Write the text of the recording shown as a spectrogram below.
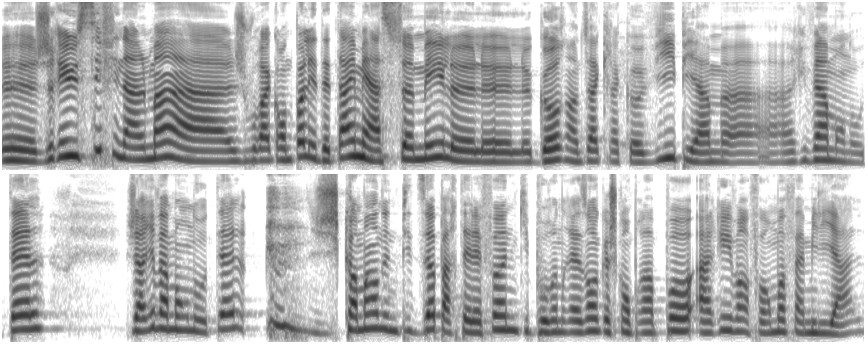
Euh, je réussis finalement à, je vous raconte pas les détails, mais à semer le, gars rendu à Cracovie puis à arriver à mon hôtel. J'arrive à mon hôtel, je commande une pizza par téléphone qui, pour une raison que je comprends pas, arrive en format familial.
